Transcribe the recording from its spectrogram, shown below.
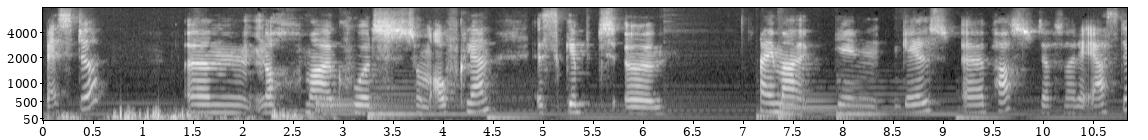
beste. Ähm, Nochmal kurz zum Aufklären. Es gibt äh, einmal den Gales äh, Pass, das war der erste.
